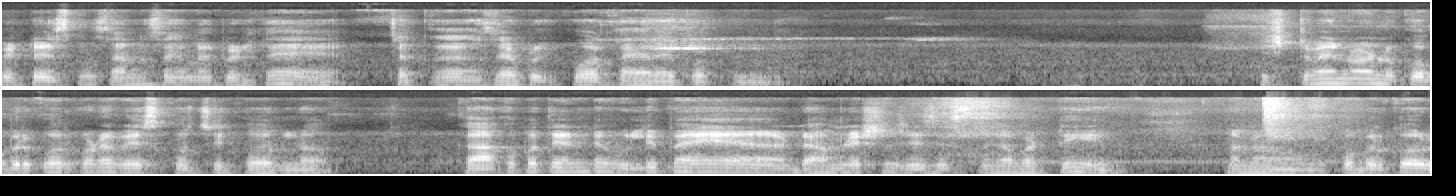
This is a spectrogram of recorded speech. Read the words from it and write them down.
పెట్టేసుకుని సన్నసగ మీద పెడితే చక్కగా సేపటికి కూర తయారైపోతుంది. ఇష్టమైన వాళ్ళు కొబ్బరి కూర కూడా వేసుకోవచ్చు ఈ కూరలో. కాకపోతే అంటే ఉల్లిపాయ డామినేషన్ చేసేస్తుంది కాబట్టి మనం కొబ్బరి కూర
